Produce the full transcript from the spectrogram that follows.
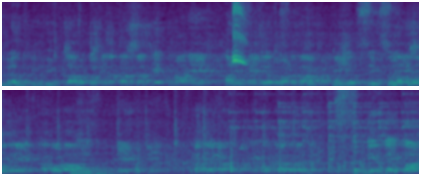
निळ्यापट्टीमध्ये या. चालू कुस्तीनंतर संकेत माने आणि मोशक शेख सोलापूर अकोला विजय झाले. संदीप गायकवाड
